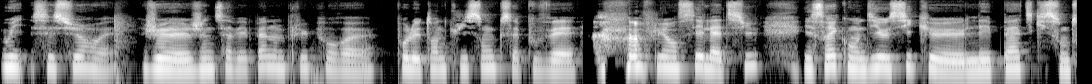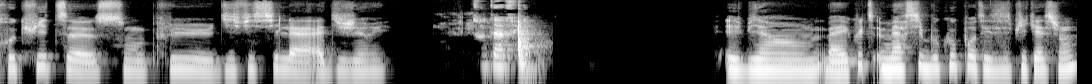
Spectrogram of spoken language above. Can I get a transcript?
Oui, c'est sûr, ouais. Je, je ne savais pas non plus pour, euh, pour le temps de cuisson que ça pouvait influencer là-dessus. Et c'est vrai qu'on dit aussi que les pâtes qui sont trop cuites sont plus difficiles à, à digérer. Tout à fait. Eh bien, bah écoute, merci beaucoup pour tes explications.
